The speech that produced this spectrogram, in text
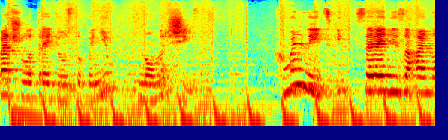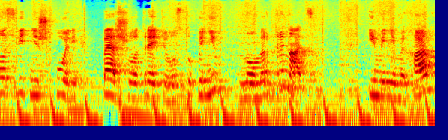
1-3 ступенів номер 6 Хмельницькій середній загальноосвітній школі 1-3 ступенів номер 13 імені Михайла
